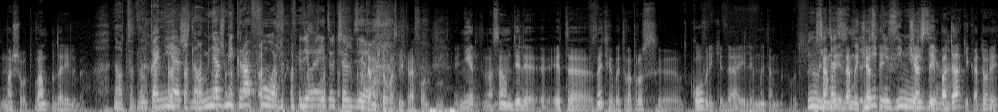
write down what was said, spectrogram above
Маша, вот вам подарили бы. Ну, вот, ну, конечно, у меня же микрофон, понимаете, в чем дело. Потому что у вас микрофон. Нет, на самом деле, это, знаете, как бы это вопрос э, вот коврики, да, или мы там... вот Ну, самые, лето- самые частые, резина. подарки, которые...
